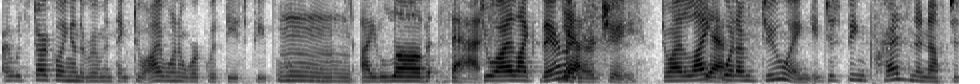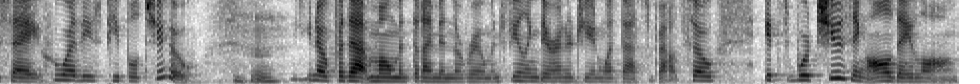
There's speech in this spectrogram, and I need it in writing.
I would start going in the room and think, do I want to work with these people? Mm, I love that. Do I like their Yes. energy? Do I like what I'm Yes. doing? Just being present enough to say, who are these people too? Mm-hmm. You know, for that moment that I'm in the room and feeling their energy and what that's about. So it's we're choosing all day long.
